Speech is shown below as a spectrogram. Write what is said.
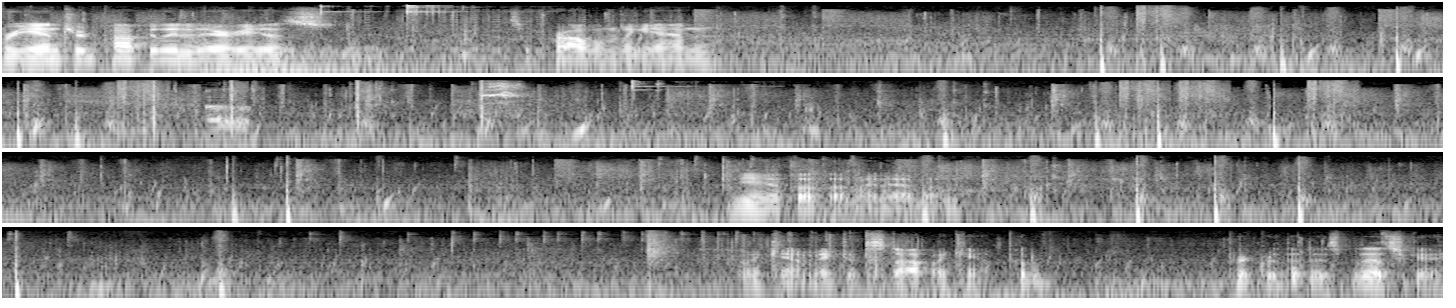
Re-entered populated areas, it's a problem again. Yeah, I thought that might happen. I can't make it stop. I can't put a prick where that is, but that's okay.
